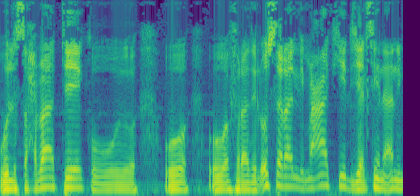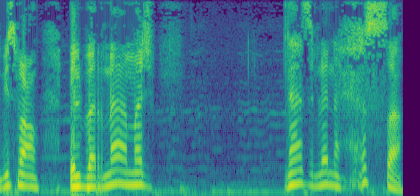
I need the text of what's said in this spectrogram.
ولصحباتك و... و... وأفراد الأسرة اللي معاك اللي جالسين الآن بيسمعوا البرنامج. لازم لنا حصة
